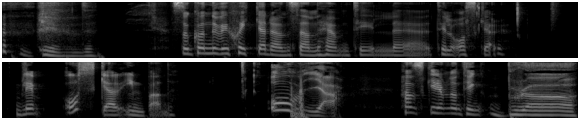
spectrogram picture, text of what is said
Gud. Så kunde vi skicka den sen hem till, eh, till Oscar. Blev Oscar impad? Oh ja! Han skrev någonting, bra,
